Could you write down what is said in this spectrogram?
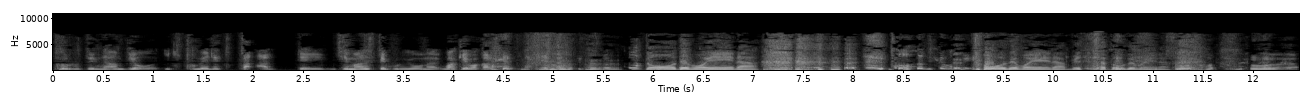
プールで何秒息止めれてたって自慢してくるようなわけわからへん どうでもええな。どうでもいい。どうでもええな。めっちゃどうでもええな。そう。うん。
